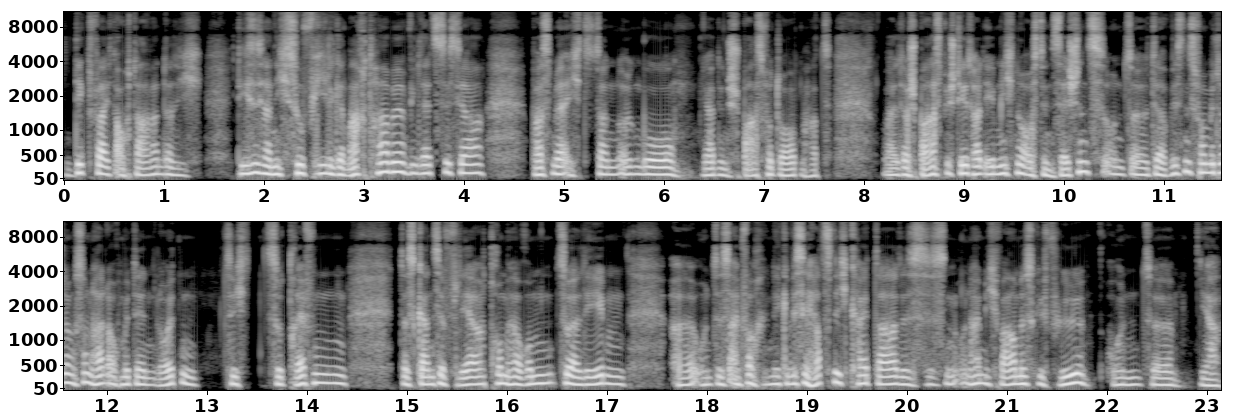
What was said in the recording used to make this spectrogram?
Liegt vielleicht auch daran, dass ich dieses Jahr nicht so viel gemacht habe wie letztes Jahr, was mir echt dann irgendwo ja den Spaß verdorben hat. Weil der Spaß besteht halt eben nicht nur aus den Sessions und äh, der Wissensvermittlung, sondern halt auch mit den Leuten, sich zu treffen, das ganze Flair drumherum zu erleben. Äh, und es ist einfach eine gewisse Herzlichkeit da. Das ist ein unheimlich warmes Gefühl. Und äh, ja,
